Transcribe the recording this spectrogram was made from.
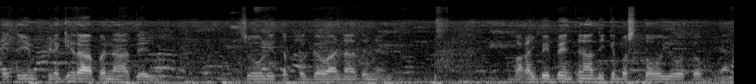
ito yung pinaghirapan natin. Sulit ang paggawa natin yan. Baka ibebenta natin kay Boss Toyo to. Yan.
